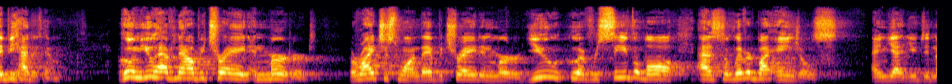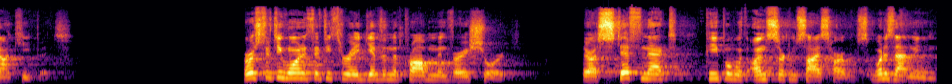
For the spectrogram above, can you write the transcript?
They beheaded him. Whom you have now betrayed and murdered. The righteous one they have betrayed and murdered. You who have received the law as delivered by angels, and yet you did not keep it. Verse 51 and 53 give them the problem in very short. There are stiff necked people with uncircumcised hearts. What does that mean?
